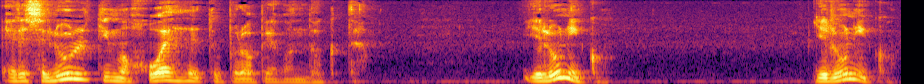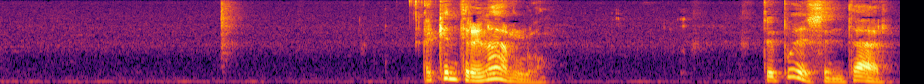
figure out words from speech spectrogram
eres el último juez de tu propia conducta. Y el único. Y el único. Hay que entrenarlo. Te puedes sentar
